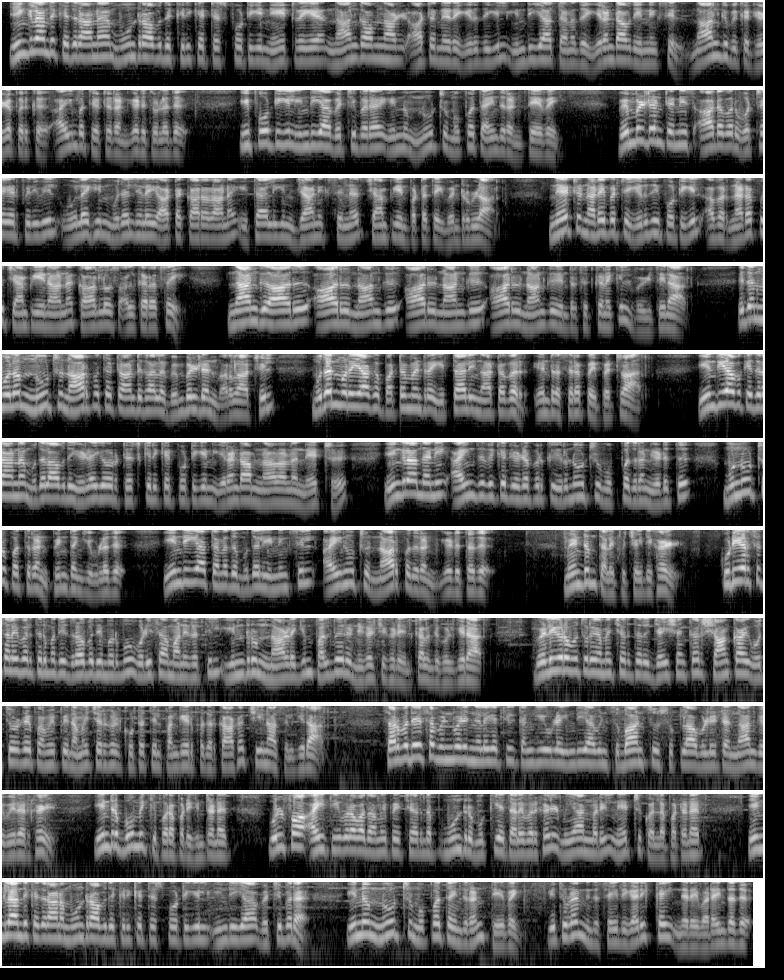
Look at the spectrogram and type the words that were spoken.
இங்கிலாந்துக்கு எதிரான மூன்றாவது கிரிக்கெட் டெஸ்ட் போட்டியின் நேற்றைய நான்காம் நாள் ஆட்ட நேர இறுதியில் இந்தியா தனது இரண்டாவது இன்னிங்ஸில் நான்கு விக்கெட் இழப்பிற்கு ஐம்பத்தி எட்டு ரன் எடுத்துள்ளது. இப்போட்டியில் இந்தியா வெற்றி பெற இன்னும் நூற்று முப்பத்தி ஐந்து ரன் தேவை. விம்பிள்டன் டென்னிஸ் ஆடவர் ஒற்றையர் பிரிவில் உலகின் முதல்நிலை ஆட்டக்காரரான இத்தாலியின் ஜானிக் சின்னர் சாம்பியன் பட்டத்தை வென்றுள்ளார். நேற்று நடைபெற்ற இறுதிப் போட்டியில் அவர் நடப்பு சாம்பியனான கார்லோஸ் அல்கரஸை நான்கு ஆறு ஆறு நான்கு ஆறு நான்கு ஆறு நான்கு என்ற செட்கணக்கில் வீழ்த்தினாா் வீழ்த்தினார். இதன் மூலம் நூற்று நாற்பத்தெட்டு ஆண்டுகால விம்பிள்டன் வரலாற்றில் முதன்முறையாக பட்டம் வென்ற இத்தாலி நாட்டவர் என்ற சிறப்பை பெற்றார். இந்தியாவுக்கு எதிரான முதலாவது இளையோர் டெஸ்ட் கிரிக்கெட் போட்டியின் இரண்டாம் நாளான நேற்று இங்கிலாந்து அணி ஐந்து விக்கெட் இழப்பிற்கு இருநூற்று முப்பது ரன் எடுத்து முன்னூற்று பத்து ரன் பின்தங்கியுள்ளது. இந்தியா தனது முதல் இன்னிங்ஸில் ஐநூற்று நாற்பது ரன் எடுத்தது. மீண்டும் தலைப்புச் செய்திகள். குடியரசுத் தலைவர் திருமதி திரௌபதி முர்மு ஒடிசா மாநிலத்தில் இன்றும் நாளையும் பல்வேறு நிகழ்ச்சிகளில் கலந்து கொள்கிறார். வெளியுறவுத்துறை அமைச்சர் திரு ஜெய்சங்கர் ஷாங்காய் ஒத்துழைப்பு அமைப்பின் அமைச்சர்கள் கூட்டத்தில் பங்கேற்பதற்காக சீனா செல்கிறார். சர்வதேச விண்வெளி நிலையத்தில் தங்கியுள்ள இந்தியாவின் சுபான்சு சுக்லா உள்ளிட்ட நான்கு வீரர்கள் இன்று பூமிக்கு புறப்படுகின்றனர். உல்ஃபா ஐ தீவிரவாத அமைப்பைச் சேர்ந்த மூன்று முக்கிய தலைவர்கள் மியான்மரில் நேற்று கொல்லப்பட்டனர். இங்கிலாந்துக்கு எதிரான மூன்றாவது கிரிக்கெட் டெஸ்ட் போட்டியில் இந்தியா வெற்றி பெற இன்னும் நூற்று முப்பத்தைந்து ரன் தேவை. இத்துடன் இந்த செய்தி அறிக்கை நிறைவடைந்தது.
